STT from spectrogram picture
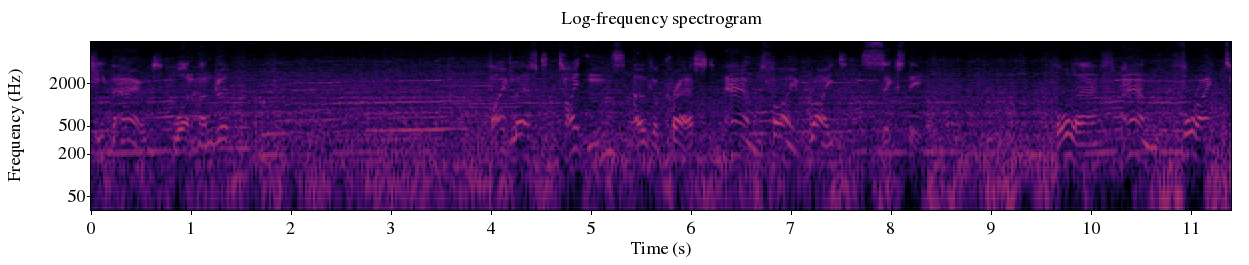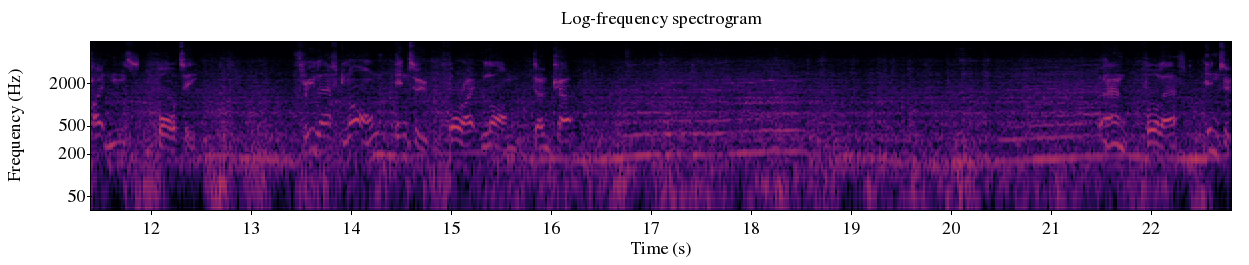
keep out, 100. Five left, tightens, over crest, and five right, 60. four left, and four right tightens, 40. Three left long, into four right long, don't cut. And four left, into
